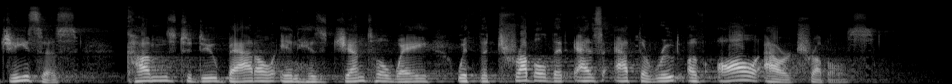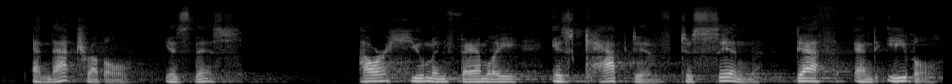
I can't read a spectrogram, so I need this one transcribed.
Jesus comes to do battle in his gentle way with the trouble that is at the root of all our troubles. And that trouble is this our human family is captive to sin, death, and evil,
